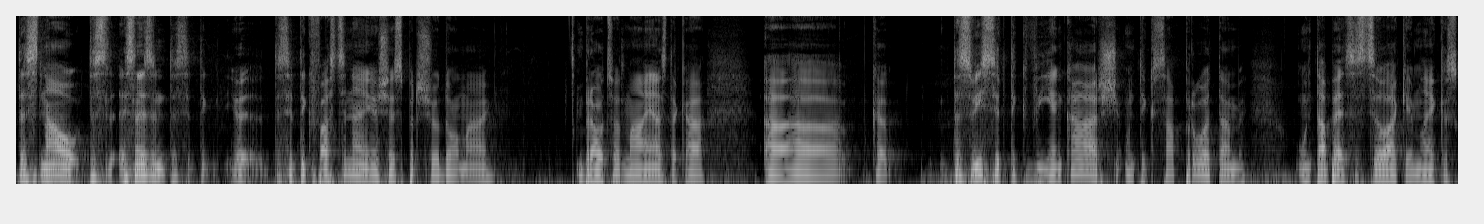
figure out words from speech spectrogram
tas nav, tas, es nezinu, tas ir tik, tas ir tik fascinējoši. Es par šo domāju, braucot mājās. Kā, uh, tas viss ir tik vienkārši un tik saprotami. Un tāpēc tas cilvēkiem liekas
